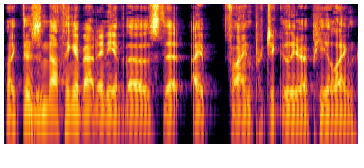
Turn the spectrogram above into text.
Like there's nothing about any of those that I find particularly appealing.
